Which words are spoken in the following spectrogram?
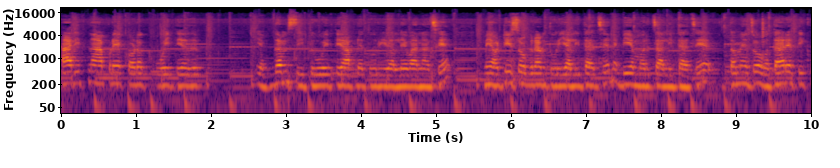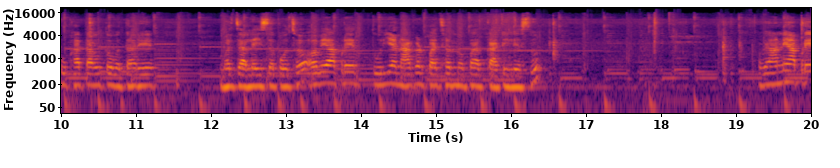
આ રીતના આપણે કડક હોય તે એકદમ સીધું હોય તે આપણે તુરિયા લેવાના છે. મેં અઢીસો ગ્રામ તુરિયા લીધા છે ને બે મરચા લીધા છે. તમે જો વધારે તીખું ખાતા હો તો વધારે મરચા લઈ શકો છો. હવે આપણે તુરિયાના આગળ પાછળનો ભાગ કાઢી લેશું. હવે આને આપણે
